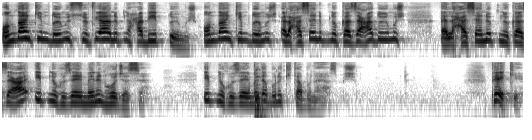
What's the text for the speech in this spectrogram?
Ondan kim duymuş? Süfyan İbni Habib duymuş. Ondan kim duymuş? El Hasan İbni Kaza'a duymuş. El Hasan İbni Kaza'a İbni Huzeyme'nin hocası. İbni Huzeyme de bunu kitabına yazmış. Peki,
